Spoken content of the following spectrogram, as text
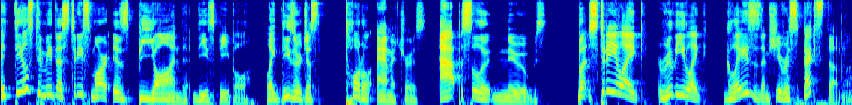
It feels to me that Sitri Smart is beyond these people. Like, these are just total amateurs, absolute noobs. But Sitri like really like glazes them. She respects them.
